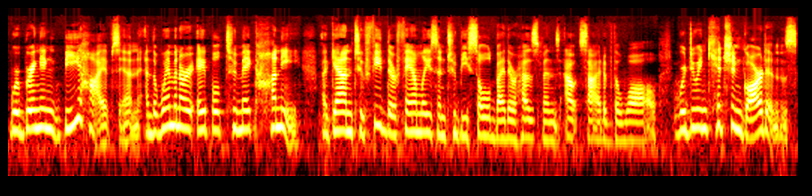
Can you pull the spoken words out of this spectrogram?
We're bringing beehives in, and the women are able to make honey, again, to feed their families and to be sold by their husbands outside of the wall. We're doing kitchen gardens,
